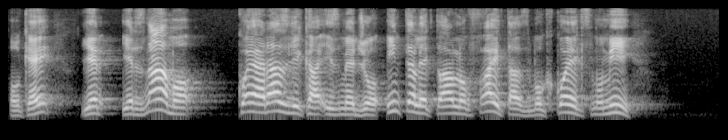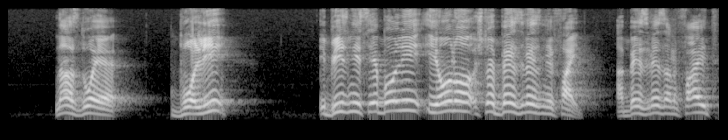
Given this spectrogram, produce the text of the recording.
Ok? Jer, jer znamo koja je razlika između intelektualnog fajta zbog kojeg smo mi nas dvoje bolji i biznis je bolji i ono što je bezvezni fajt. A bezvezan fajt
